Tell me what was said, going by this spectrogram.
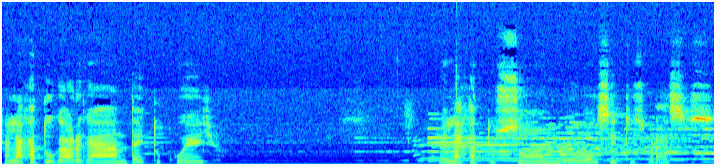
Relaja tu garganta y tu cuello. Relaja tus hombros y tus brazos.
